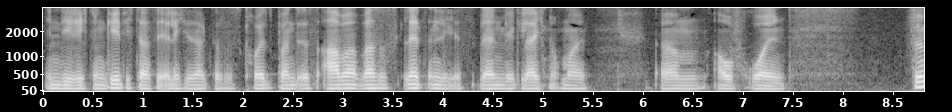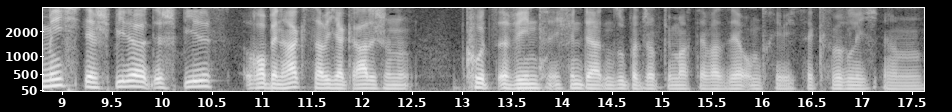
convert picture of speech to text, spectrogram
in die Richtung geht. Ich dachte ehrlich gesagt, dass es Kreuzband ist, aber was es letztendlich ist, werden wir gleich nochmal ähm, aufrollen. Für mich der Spieler des Spiels, Robin Hux, habe ich ja gerade schon kurz erwähnt. Ich finde, der hat einen super Job gemacht. Der war sehr umtriebig, sehr quirlig. Ähm,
